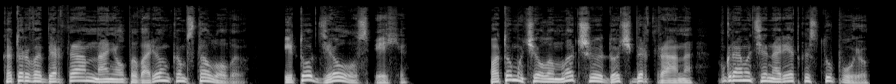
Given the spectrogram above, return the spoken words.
которого Бертран нанял поваренком в столовую, и тот делал успехи. Потом учила младшую дочь Бертрана, в грамоте на редкость тупую,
